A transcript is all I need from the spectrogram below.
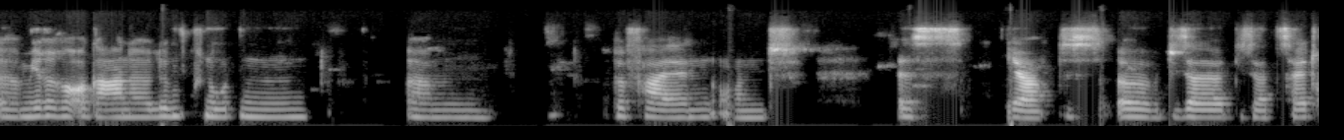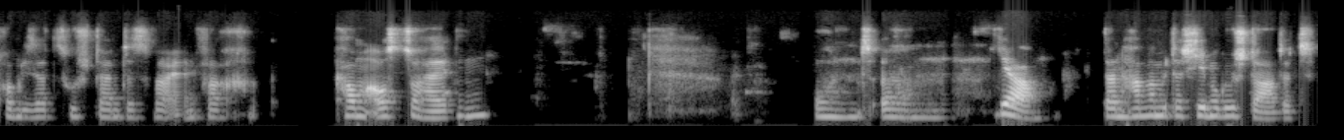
äh, mehrere Organe, Lymphknoten ähm, befallen und es ja, das, äh, dieser, dieser Zeitraum, dieser Zustand, das war einfach kaum auszuhalten. Und ähm, ja, dann haben wir mit der Chemo gestartet.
